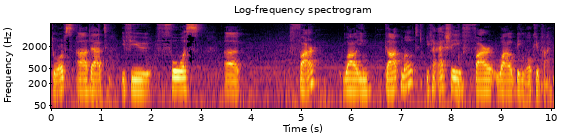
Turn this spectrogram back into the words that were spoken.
dwarves are that if you force uh, fire while in guard mode, you can actually fire while being occupied.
